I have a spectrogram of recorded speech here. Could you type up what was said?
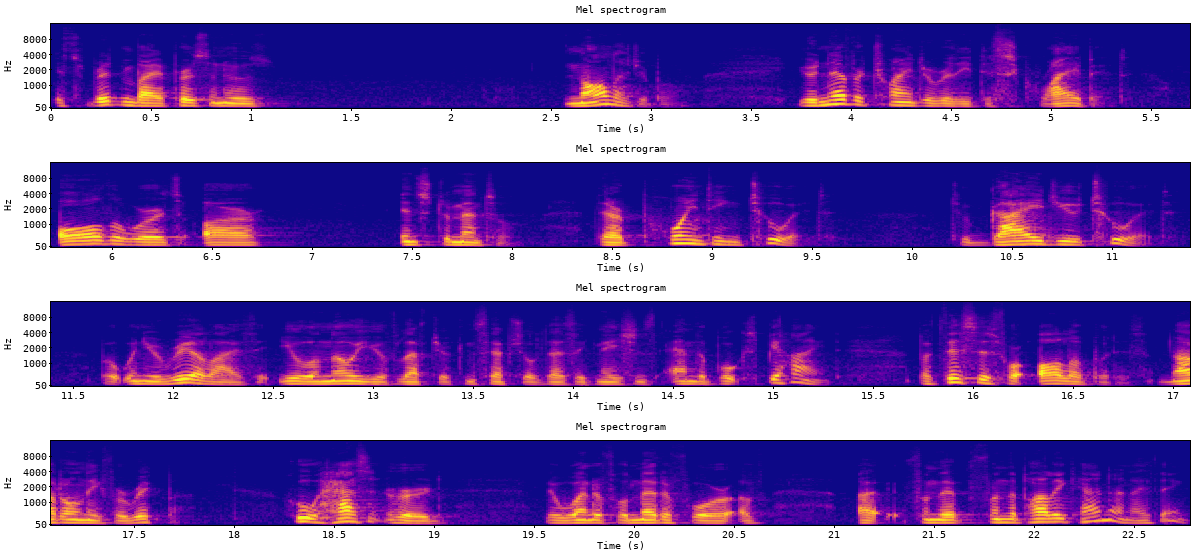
it's written by a person who's knowledgeable, you're never trying to really describe it. All the words are instrumental, they're pointing to it, to guide you to it. But when you realize it, you will know you've left your conceptual designations and the books behind. But this is for all of Buddhism, not only for Rigpa. Who hasn't heard the wonderful metaphor of, uh, from, the, from the Pali Canon, I think?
